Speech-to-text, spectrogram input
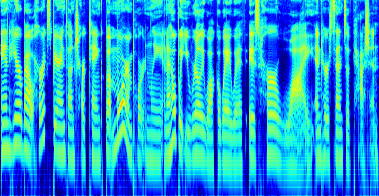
and hear about her experience on Shark Tank. But more importantly, and I hope what you really walk away with, is her why and her sense of passion.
